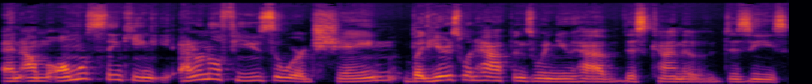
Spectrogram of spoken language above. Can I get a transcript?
and I'm almost thinking, I don't know if you use the word shame, but here's what happens when you have this kind of disease.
